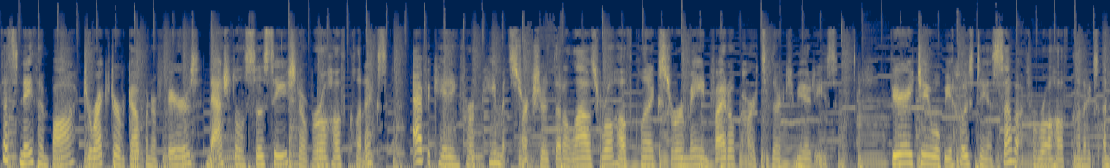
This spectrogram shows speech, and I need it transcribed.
That's Nathan Baugh, Director of Government Affairs, National Association of Rural Health Clinics, advocating for a payment structure that allows rural health clinics to remain vital parts of their communities. VRHA will be hosting a summit for rural health clinics on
